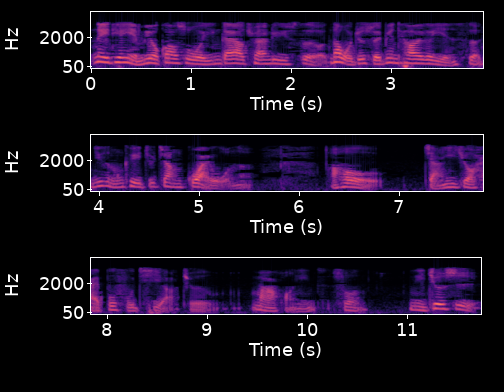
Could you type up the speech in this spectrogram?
那天也没有告诉我应该要穿绿色，那我就随便挑一个颜色，你怎么可以就这样怪我呢？”然后蒋毅就还不服气啊，就骂黄英子说：“你就是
